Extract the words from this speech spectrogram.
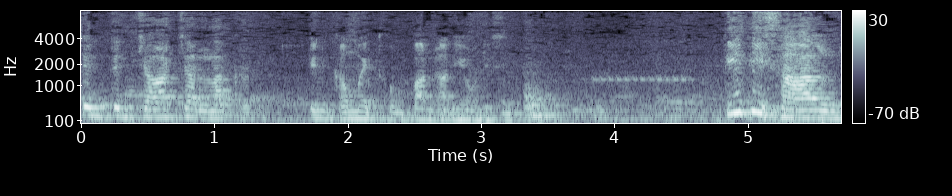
3 3 4 4 ਲੱਖ ਇਨਕਮ ਇੱਥੋਂ ਬਾਗਾਂ ਦੀ ਆਉਂਦੀ ਸੀ। 30 30 ਸਾਲ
